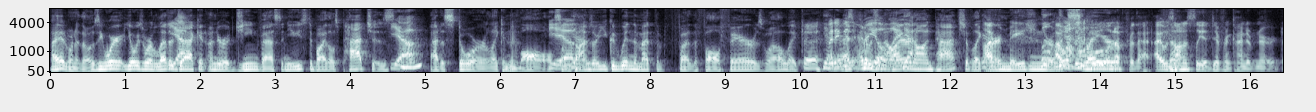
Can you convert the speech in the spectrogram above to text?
I had one of those. You wear. You always wear a leather Yeah. jacket under a jean vest, and you used to buy those patches. Yeah. Mhm. At a store, like in the mall, Yeah. sometimes, or you could win them at the fa- the fall fair as well. Like, yeah. But it was and, and it was an like- iron-on patch of like Iron Maiden or I wasn't Slayer. cool enough for that. I was No? honestly a different kind of nerd.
